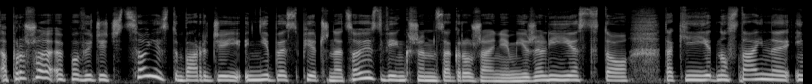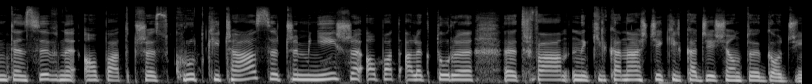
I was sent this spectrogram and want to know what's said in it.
A proszę powiedzieć, co jest bardziej niebezpieczne, co jest większym zagrożeniem, jeżeli jest to taki jednostajny, intensywny opad przez krótki czas, czy mniejszy opad, ale który trwa kilkanaście, kilkadziesiąt godzin?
